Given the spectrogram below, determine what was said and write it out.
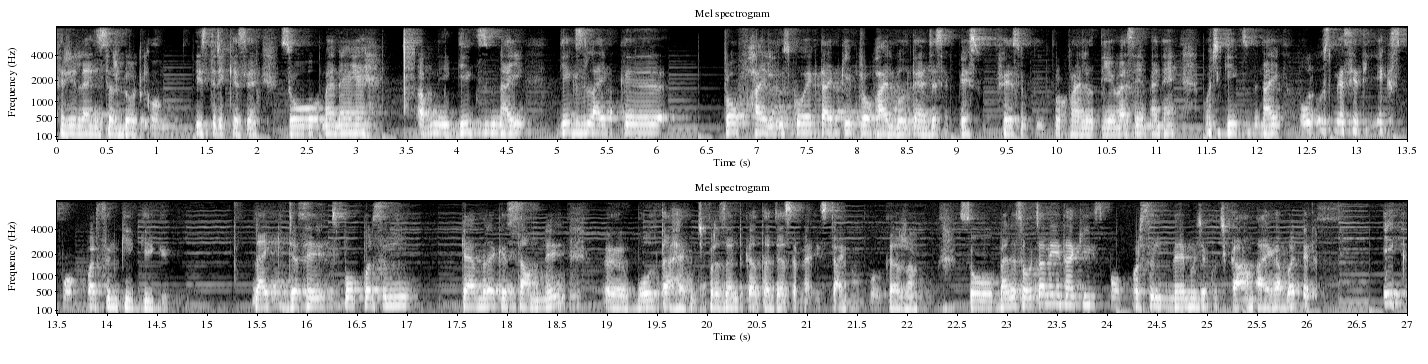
freelancer dot com इस तरीके से। सो so, मैंने अपनी गिग्स बनाई। गिग्स लाइक प्रोफ़ाइल उसको एक टाइप की प्रोफ़ाइल बोलते हैं जैसे फेसबुक की प्रोफ़ाइल होती है वैसे मैंने कुछ गिग्स बनाई और उसमें से थी एक स्पोक पर्सन की गिग लाइक like, जैसे स्पोक पर्सन कैमरे के सामने बोलता है कुछ प्रेजेंट करता है जैसे मैं इस टाइम आपको कर रहा हूँ। सो so, मैंने सोचा नहीं था कि स्पोक पर्सन में मुझे कुछ काम आएगा बट एक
